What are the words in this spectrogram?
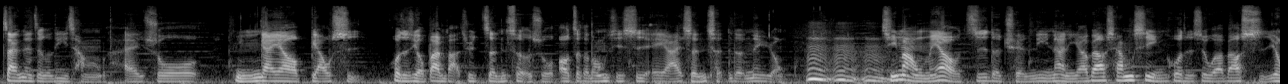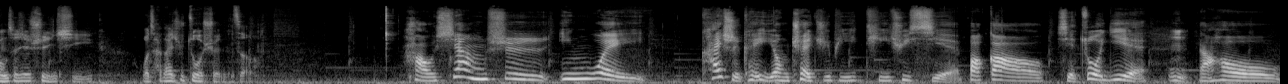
站在这个立场来说，你应该要标示，或者是有办法去侦测说，哦，这个东西是 AI 生成的内容，嗯嗯嗯，起码我们要有知的权利。那你要不要相信，或者是我要不要使用这些讯息，我才可以去做选择？好像是因为。开始可以用 ChatGPT 去写报告、写作业，嗯，然后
